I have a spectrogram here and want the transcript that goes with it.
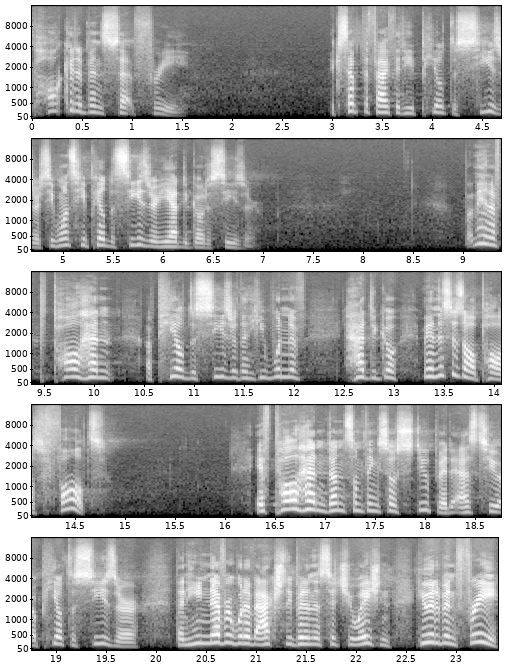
Paul could have been set free except the fact that he appealed to Caesar. See, once he appealed to Caesar, he had to go to Caesar. But man, if Paul hadn't appealed to Caesar, then he wouldn't have had to go. Man, this is all Paul's fault. If Paul hadn't done something so stupid as to appeal to Caesar, then he never would have actually been in this situation. He would have been free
